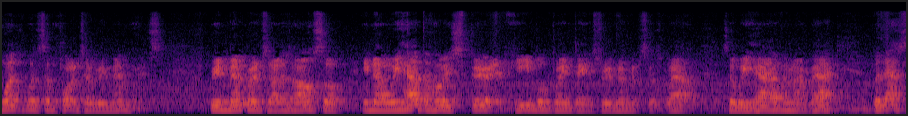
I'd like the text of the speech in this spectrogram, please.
what, what's important to remembrance? Remembrance is also, you know, we have the Holy Spirit, He will bring things to remembrance as well. So we have in our back. But that's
